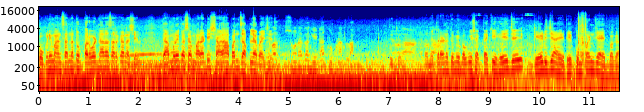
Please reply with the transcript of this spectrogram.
कोकणी माणसांना तो परवडणारासारखा नसेल. त्यामुळे कसं मराठी शाळा आपण जपल्या बघ, सोन्याचा गेट कोकणातला. तिथून. आता. मित्रांनो तुम्ही बघू शकता की हे जे गेट जे आहेत हे कुंपण जे आहेत बघा.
